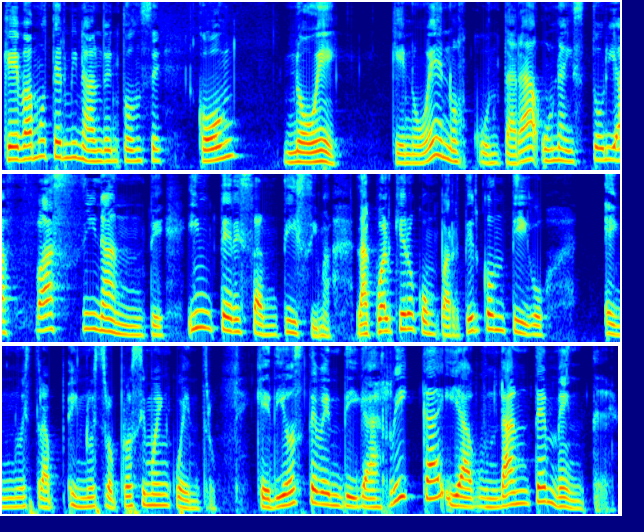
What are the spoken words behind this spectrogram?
que vamos terminando entonces con Noé, que Noé nos contará una historia fascinante, interesantísima, la cual quiero compartir contigo en, nuestra, en nuestro próximo encuentro. Que Dios te bendiga rica y abundantemente.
